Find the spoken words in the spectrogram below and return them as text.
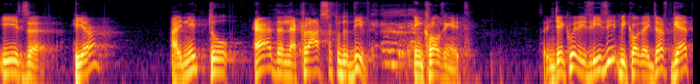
is uh, here. I need to add a class to the div enclosing it. So in jQuery is easy because I just get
